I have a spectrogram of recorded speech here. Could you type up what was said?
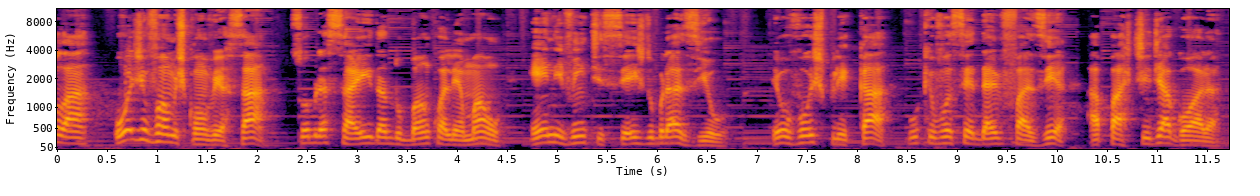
Olá, hoje vamos conversar sobre a saída do banco alemão N26 do Brasil. Eu vou explicar o que você deve fazer a partir de agora,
